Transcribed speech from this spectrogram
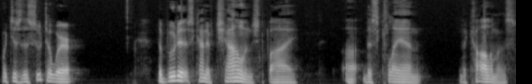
which is the sutta where the Buddha is kind of challenged by uh, this clan, the Kalamas,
